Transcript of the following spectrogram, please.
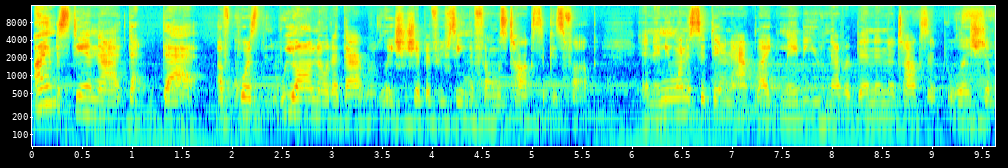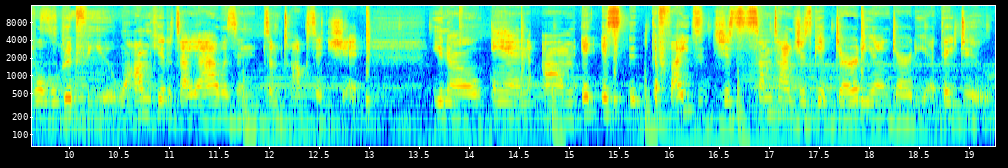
I understand that that that of course we all know that that relationship, if you've seen the film, was toxic as fuck. And then you want to sit there and act like maybe you've never been in a toxic relationship. Well, well, good for you. Well, I'm here to tell you I was in some toxic shit you know and um, it, it's it, the fights just sometimes just get dirtier and dirtier. They do.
